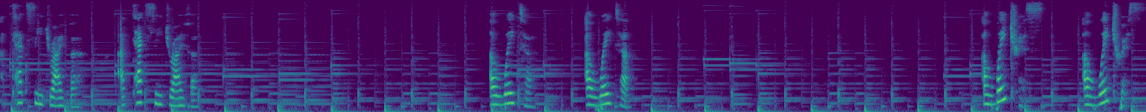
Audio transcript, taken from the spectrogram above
A taxi driver. A taxi driver. A waiter. A waiter. A waitress. A waitress.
